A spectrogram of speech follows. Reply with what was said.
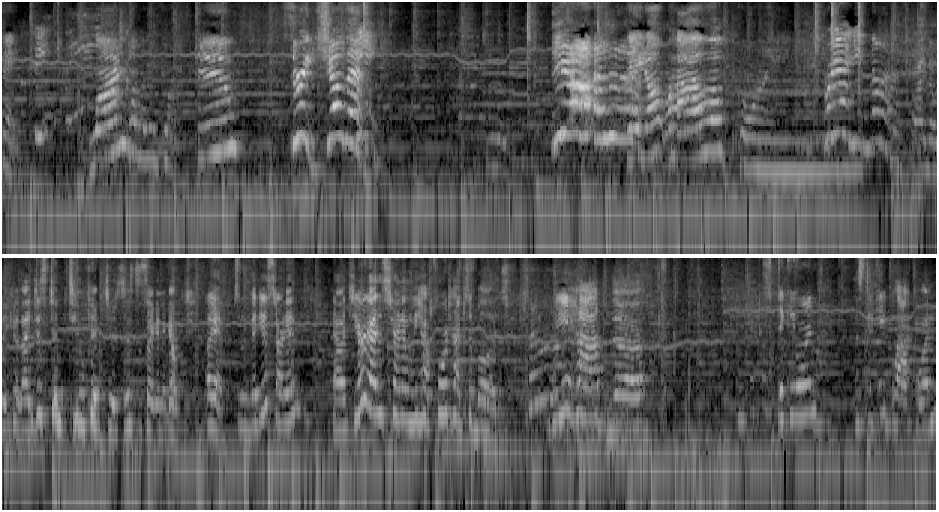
Okay. Okay. One, two, three. Show them. I just took two pictures just a second ago. Okay, so the video started. Now it's your guys' turn, and we have four types of bullets. We have the Sticky one. the sticky black one.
